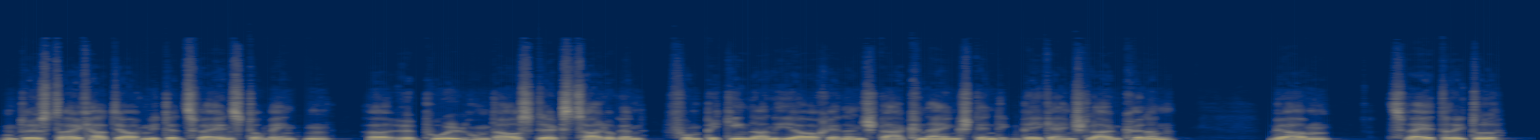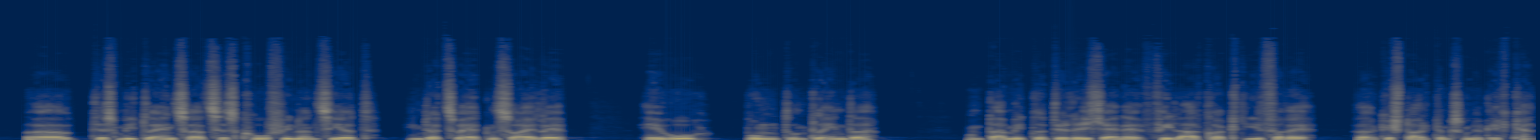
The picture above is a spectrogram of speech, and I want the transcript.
Und Österreich hat ja auch mit den zwei Instrumenten äh, Öpool und Ausgleichszahlungen von Beginn an hier auch einen starken eigenständigen Weg einschlagen können. Wir haben zwei Drittel äh, des Mitteleinsatzes kofinanziert in der zweiten Säule, EU, Bund und Länder und damit natürlich eine viel attraktivere äh, Gestaltungsmöglichkeit.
